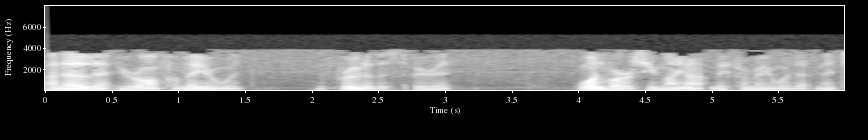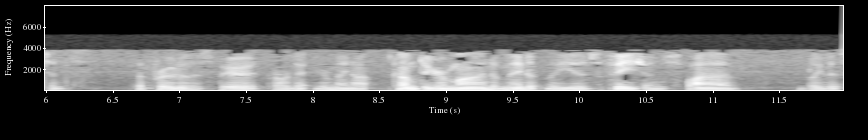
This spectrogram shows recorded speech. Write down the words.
I know that you're all familiar with the fruit of the Spirit. One verse you may not be familiar with that mentions the fruit of the Spirit, or that you may not come to your mind immediately, is Ephesians 5. I believe it's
